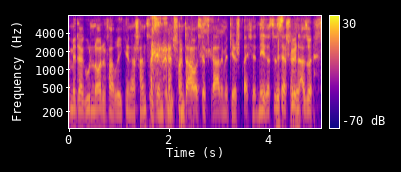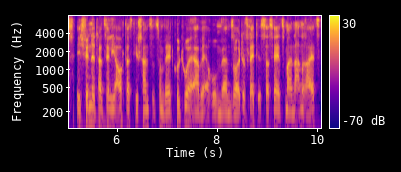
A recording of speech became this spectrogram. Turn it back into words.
mit der guten Leute-Fabrik in der Schanze sind und ich von da aus jetzt gerade mit dir spreche. Nee, das ist sehr schön. Also ich finde tatsächlich auch, dass die Schanze zum Weltkulturerbe erhoben werden sollte. Vielleicht ist das ja jetzt mal ein Anreiz.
